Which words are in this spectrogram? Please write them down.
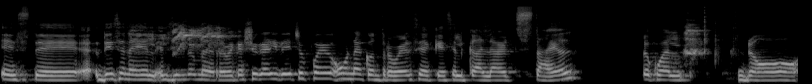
Este, dicen ahí el, el síndrome de Rebecca Sugar y de hecho fue una controversia que es el Call Art Style, lo cual no,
